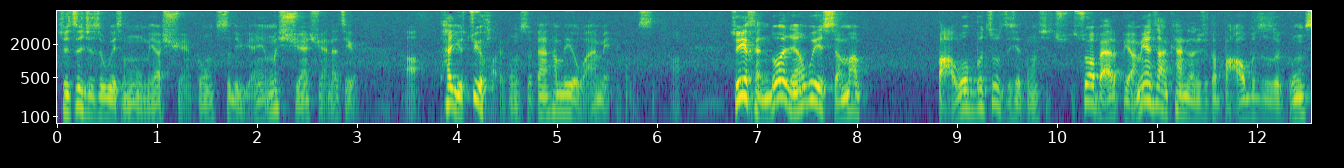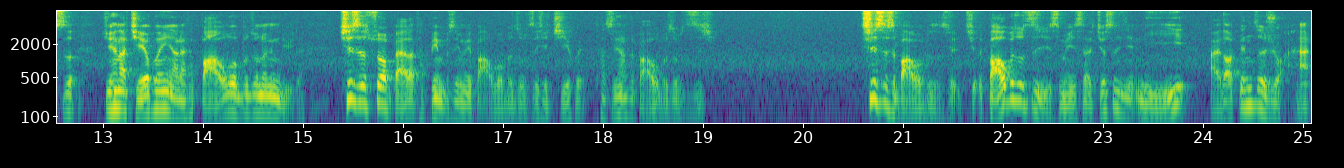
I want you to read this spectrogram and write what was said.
所以这就是为什么我们要选公司的原因。我们选选的这个，啊，它有最好的公司，但是它没有完美的公司啊。所以很多人为什么把握不住这些东西？说白了，表面上看上去他把握不住这个公司，就像他结婚一样的，他把握不住那个女的。其实说白了，他并不是因为把握不住这些机会，他实际上是把握不住自己。其实是把握不住自己，把握不住自己什么意思？就是你耳朵跟着软，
